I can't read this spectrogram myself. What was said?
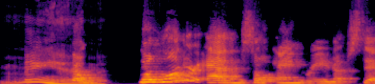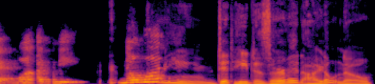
Man. So, no wonder Adam's so angry and upset, wasn't he? No I wonder. mean, did he deserve it? I don't know.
